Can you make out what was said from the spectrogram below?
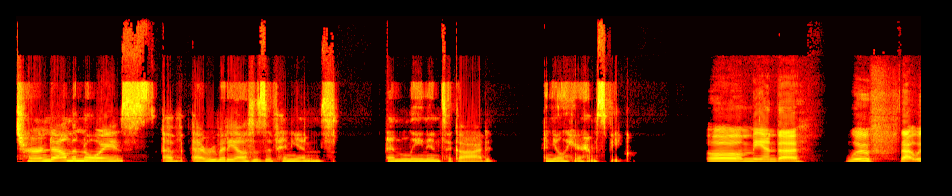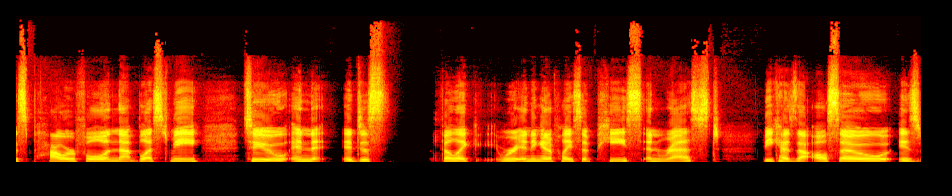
Turn down the noise of everybody else's opinions and lean into God, and you'll hear him speak. Oh, Amanda, woof, that was powerful. And that blessed me too. And it just felt like we're ending in a place of peace and rest because that also is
